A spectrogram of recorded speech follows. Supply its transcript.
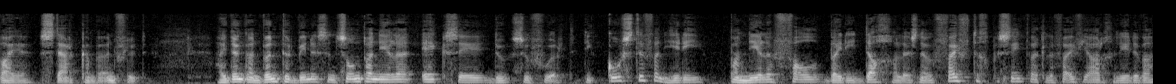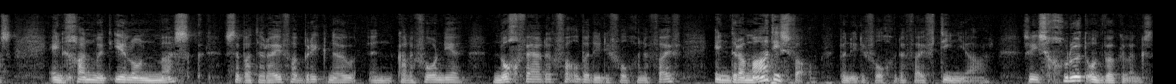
baie sterk kan beïnvloed. Hy dink aan windturbines en sonpanele, ek sê doen so voort. Die koste van hierdie panele val by die dag. Hulle is nou 50% wat hulle 5 jaar gelede was en gaan met Elon Musk se batteryfabriek nou in Kalifornië nog verder val binne die volgende 5 en dramaties val binne die volgende 15 jaar. So hier's groot ontwikkelings.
